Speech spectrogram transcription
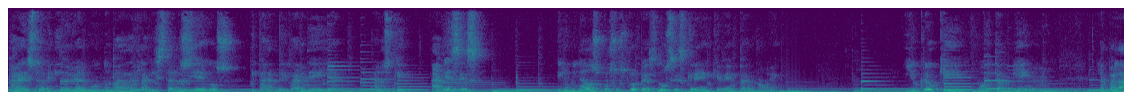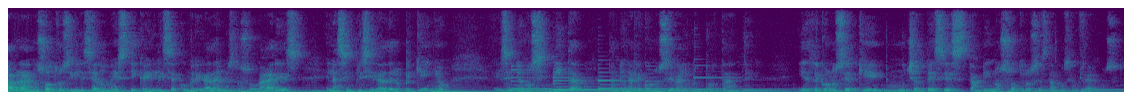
para esto he venido yo al mundo, para dar la vista a los ciegos y para privar de ella a los que a veces, iluminados por sus propias luces, creen que ven pero no ven. Y yo creo que hoy también la palabra a nosotros, iglesia doméstica, iglesia congregada en nuestros hogares, en la simplicidad de lo pequeño, el Señor nos invita también a reconocer algo importante. Y es reconocer que muchas veces también nosotros estamos enfermos.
